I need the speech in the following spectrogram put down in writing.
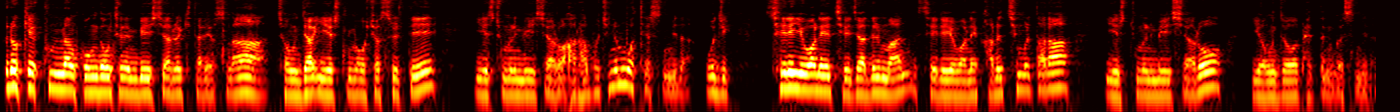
그렇게 쿰란 공동체는 메시아를 기다렸으나 정작 예수님이 오셨을 때 예수님을 메시아로 알아보지는 못했습니다. 오직 세례 요한의 제자들만 세례 요한의 가르침을 따라 예수님을 메시아로 영접했던 것입니다.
